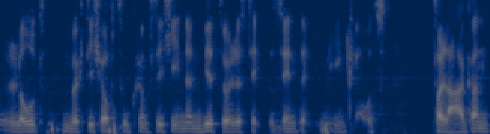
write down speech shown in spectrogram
Load möchte ich auch zukünftig in ein virtuelles Datacenter in Clouds verlagern.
